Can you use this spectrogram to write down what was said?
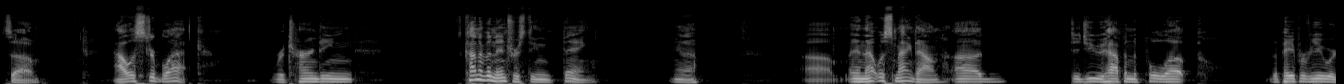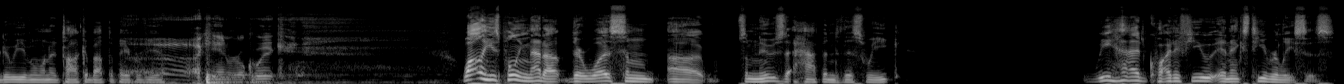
So, Aleister Black returning. It's kind of an interesting thing, you know. Um, and that was SmackDown. Uh, did you happen to pull up the pay per view, or do we even want to talk about the pay per view? Uh, I can real quick. While he's pulling that up, there was some uh, some news that happened this week. We had quite a few NXT releases,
